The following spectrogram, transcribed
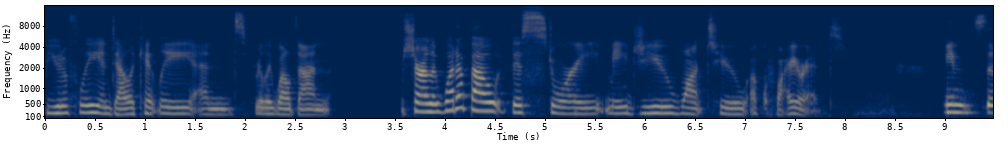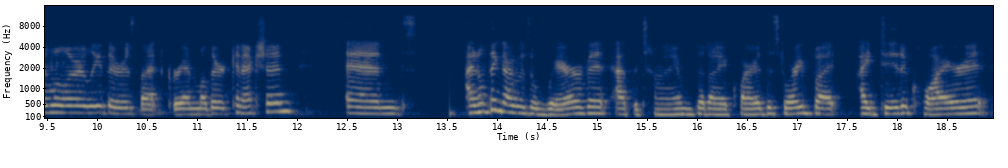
beautifully and delicately, and really well done. Charlotte, what about this story made you want to acquire it? I mean, similarly, there's that grandmother connection. And I don't think I was aware of it at the time that I acquired the story, but I did acquire it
